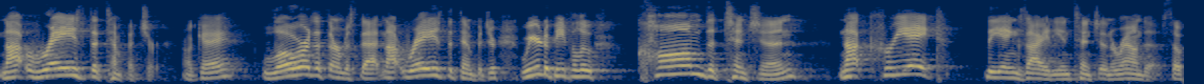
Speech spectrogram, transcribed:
not raise the temperature, okay? Lower the thermostat, not raise the temperature. We are the people who calm the tension, not create the anxiety and tension around us. So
